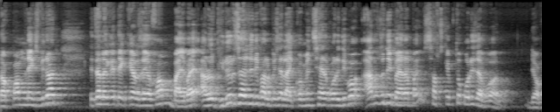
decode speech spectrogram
লগ পাম নেক্সট ভিডিঅ'ত। তেতিয়ালৈকে টেক কেয়াৰ জয় অসম। বাই বাই আৰু ভিডিঅ'টো চাই যদি ভালো পাইছে লাইক কমেণ্ট শ্বেয়াৰ কৰি দিব। আৰু যদি বেয়া নাপায় ছাবস্ক্ৰাইবটো কৰি যাব আৰু। দিয়ক।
